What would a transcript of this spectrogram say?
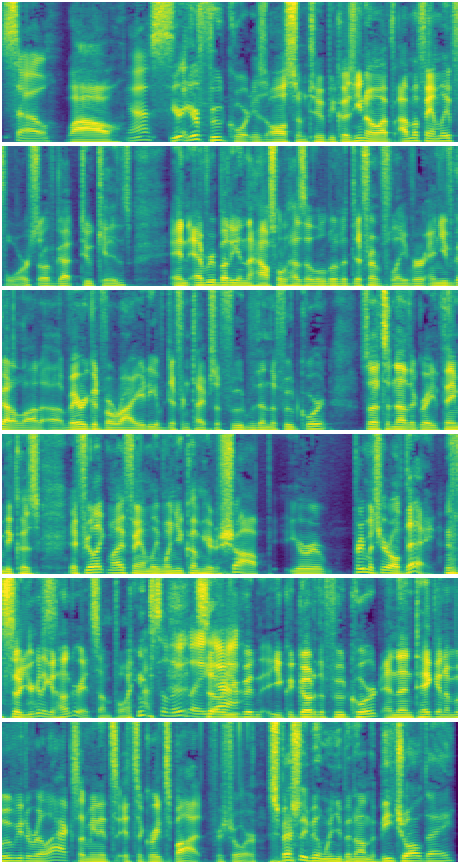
So wow. yes, Your your food court is awesome too because you know I've, I'm a family of four, so I've got two kids, and everybody in the household has a little bit of a different flavor, and you've got a lot of uh, very good variety of different types of food within the food court. So that's another great thing because if you're like my family, when you come here to shop, you're pretty much here all day, and so you're gonna get hungry at some point. Absolutely, so yeah. you could you could go to the food court and then take in a movie to relax. I mean, it's it's a great spot for sure. Especially when you've been on the beach all day.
